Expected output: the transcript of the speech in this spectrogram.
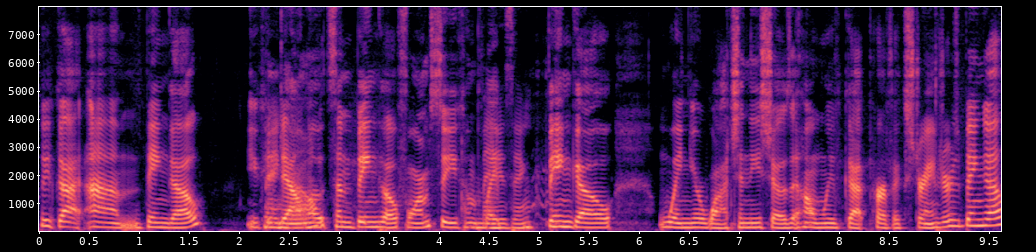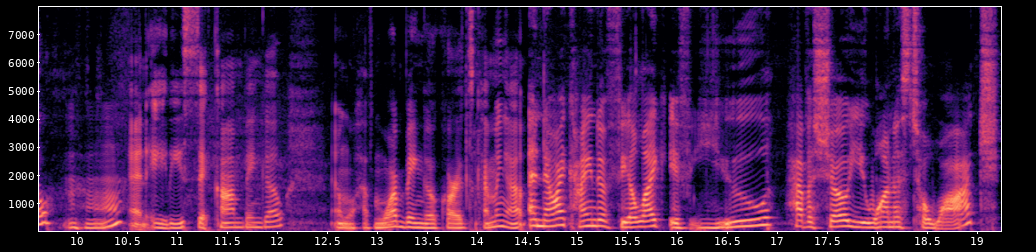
We've got um, bingo. You can Bingo. download some bingo forms so you can Amazing. play bingo when you're watching these shows at home. We've got Perfect Strangers bingo Mm-hmm. and 80s sitcom bingo. And we'll have more bingo cards coming up. And now I kind of feel like if you have a show you want us to watch,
